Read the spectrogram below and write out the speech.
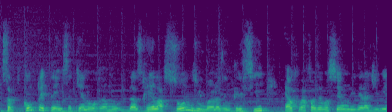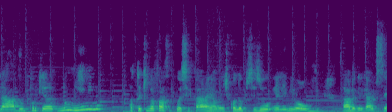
essa competência que é no ramo das relações humanas entre si é o que vai fazer você um líder admirado, porque no mínimo a tua equipe vai falar assim, pô, esse cara realmente, quando eu preciso, ele me ouve. Sabe? Aquele cara que você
